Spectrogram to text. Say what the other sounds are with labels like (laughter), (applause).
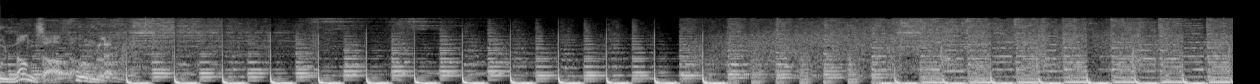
Bonanza oomblik.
